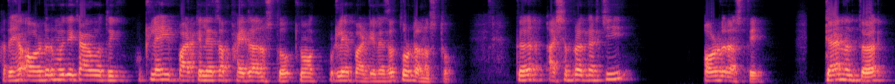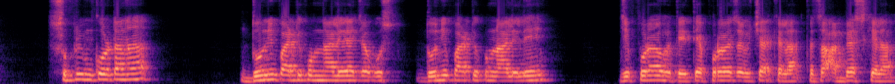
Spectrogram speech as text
आता ह्या ऑर्डरमध्ये काय होतं की कुठल्याही पार्टीलाचा फायदा नसतो किंवा कुठल्याही पार्टीलाचा तोटा नसतो. तर अशा प्रकारची ऑर्डर असते. त्यानंतर सुप्रीम कोर्टानं दोन्ही पार्टीकडून आलेल्या ज्या गोष्ट दोन्ही पार्टीकडून आलेले जे पुरावे होते त्या पुराव्याचा विचार केला त्याचा अभ्यास केला.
